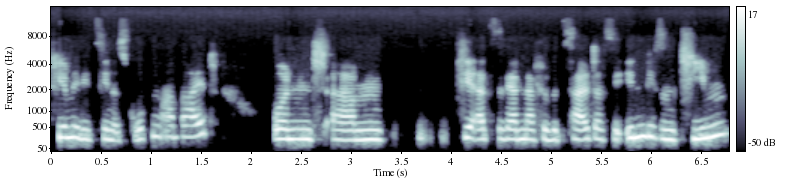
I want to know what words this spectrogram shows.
Tiermedizin ist Gruppenarbeit und ähm, Tierärzte werden dafür bezahlt, dass sie in diesem Team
